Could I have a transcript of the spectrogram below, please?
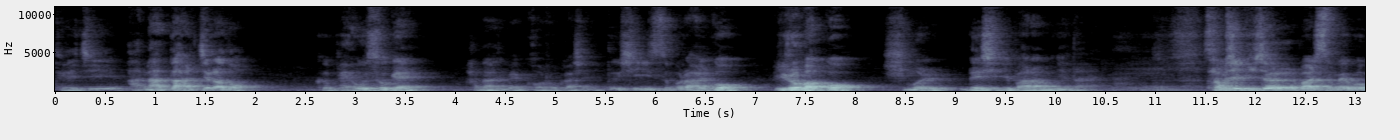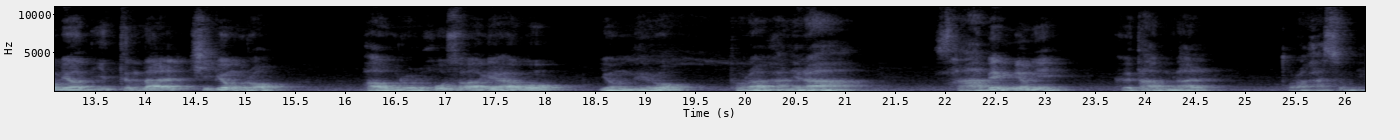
되지 않았다 할지라도 그 배후 속에 하나님의 거룩하신 뜻이 있음을 알고 위로받고 힘을 내시기 바랍니다. 32절 말씀해 보면 이튿날 기병으로 바울을 호소하게 하고 영내로 돌아가니라 400명이 그 다음 날 돌아갔습니다.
